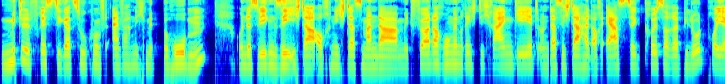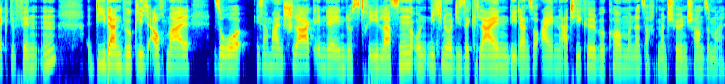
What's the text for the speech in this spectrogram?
mittelfristiger Zukunft einfach nicht mit behoben. Und deswegen sehe ich da auch nicht, dass man da mit Förderungen richtig reingeht und dass sich da halt auch erste größere Pilotprojekte finden, die dann wirklich auch mal so, ich sag mal, einen Schlag in der Industrie lassen und nicht nur diese kleinen, die dann so einen Artikel bekommen und dann sagt man schön, schauen Sie mal,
